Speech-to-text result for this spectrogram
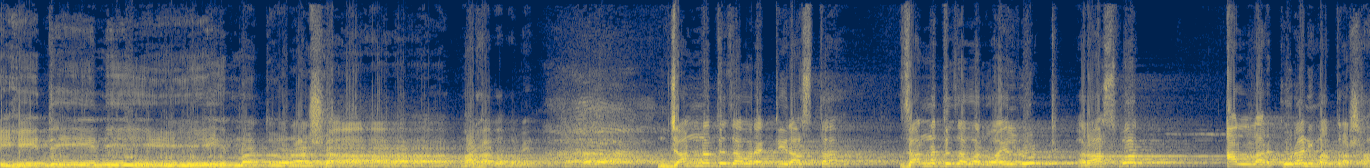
ইহদিনী মাদ্রাসা। মারহাবা বলেন। জান্নাতে যাওয়ার একটি রাস্তা, জান্নাতে যাওয়ার রয়্যাল রোড, রাজপথ, আল্লাহর কোরআনী মাদ্রাসা।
